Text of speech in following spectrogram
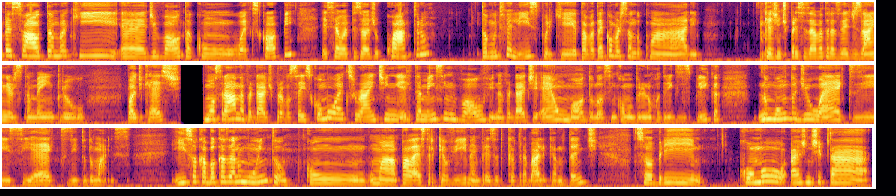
pessoal, estamos aqui é, de volta com o Xcopy. Esse é o episódio 4. Estou muito feliz porque eu estava até conversando com a Ari que a gente precisava trazer designers também para o podcast. Mostrar, na verdade, para vocês como o X-Writing ele também se envolve, na verdade, é um módulo, assim como o Bruno Rodrigues explica, no mundo de UX e CX e tudo mais. E isso acabou casando muito com uma palestra que eu vi na empresa que eu trabalho, que é a Mutante, sobre como a gente está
